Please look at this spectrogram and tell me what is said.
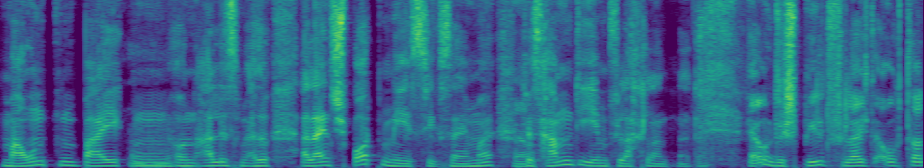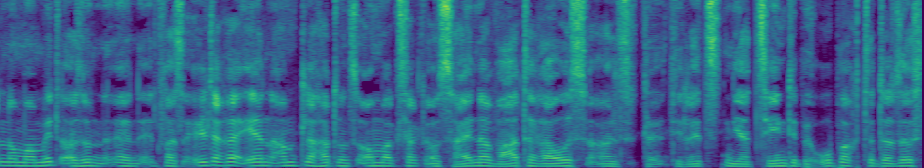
Mountainbiken mhm. und alles. Also allein sportmäßig, sag ich mal, ja. das haben die im Flachland nicht. Ja, und es spielt vielleicht auch dann nochmal mit. Also ein, ein, etwas älterer Ehrenamtler hat uns auch mal gesagt, aus seiner Warte raus, als die letzten Jahrzehnte beobachtet er das,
